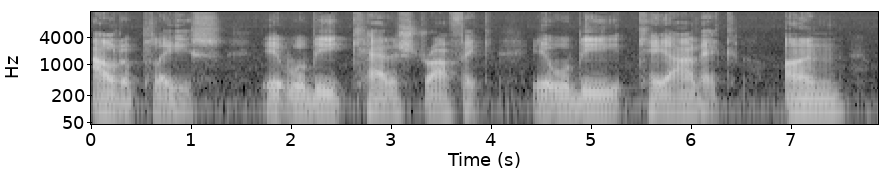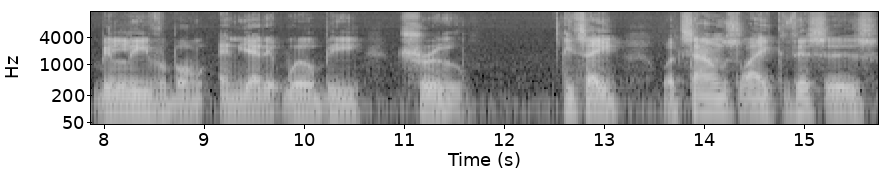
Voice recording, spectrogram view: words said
out of place. It will be catastrophic. It will be chaotic, unbelievable, and yet it will be true he'd say, it sounds like this is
